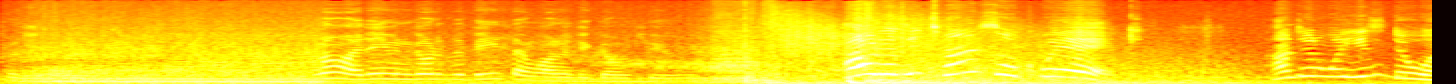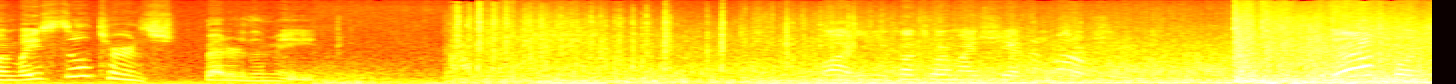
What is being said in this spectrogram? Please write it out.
switch lanes. No, I didn't even go to the base I wanted to go to. How does he turn so quick? I'm doing what he's doing, but he still turns better than me. Why? You can come toward my ship and start shooting. Yeah, of course.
